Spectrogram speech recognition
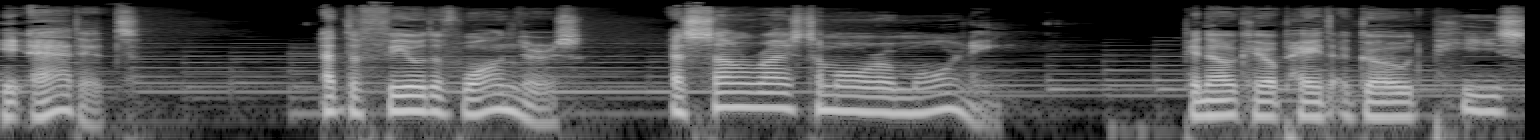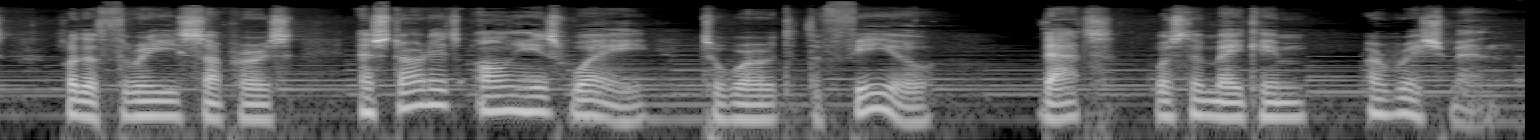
He added, At the Field of Wonders, at sunrise tomorrow morning. Pinocchio paid a gold piece for the three suppers and started on his way toward the field that was to make him a rich man.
